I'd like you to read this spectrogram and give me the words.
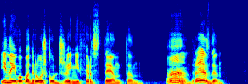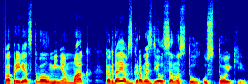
и на его подружку Дженнифер Стентон. «А, Дрезден!» Поприветствовал меня Мак, когда я взгромоздился на стул у стойки.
